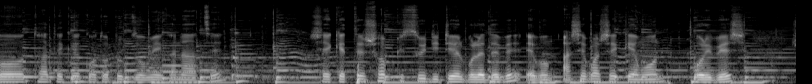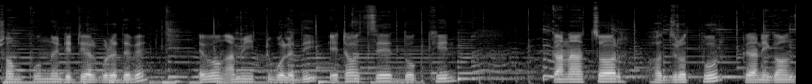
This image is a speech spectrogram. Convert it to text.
কোথা থেকে কতটুক জমি এখানে আছে। সেক্ষেত্রে সব কিছুই ডিটেল বলে দেবে এবং আশেপাশে কেমন পরিবেশ সম্পূর্ণ ডিটেল বলে দেবে। এবং আমি একটু বলে দিই, এটা হচ্ছে দক্ষিণ কানাচর হজরতপুর, কেরানীগঞ্জ,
